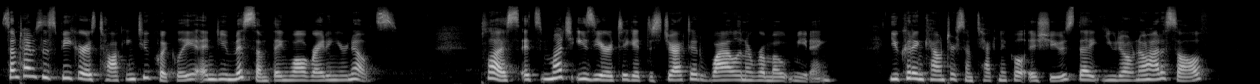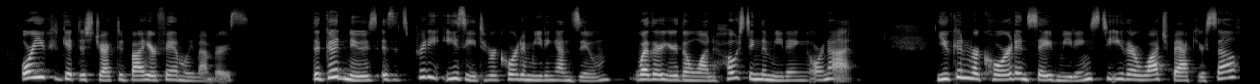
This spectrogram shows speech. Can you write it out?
Sometimes the speaker is talking too quickly and you miss something while writing your notes. Plus, it's much easier to get distracted while in a remote meeting. You could encounter some technical issues that you don't know how to solve, or you could get distracted by your family members. The good news is it's pretty easy to record a meeting on Zoom, whether you're the one hosting the meeting or not. You can record and save meetings to either watch back yourself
